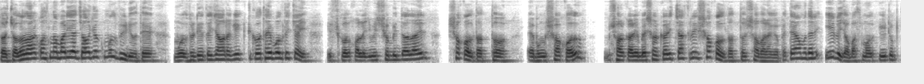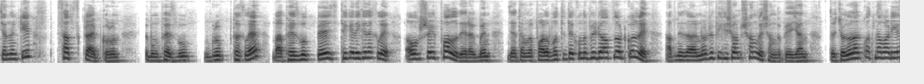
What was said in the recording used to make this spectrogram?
তো চলুন আর কথা না বাড়িয়ে যাওয়া যাক মূল ভিডিওতে। মূল ভিডিওতে যাওয়ার আগে একটি কথাই বলতে চাই, স্কুল, কলেজ, বিশ্ববিদ্যালয়ের সকল তথ্য এবং সকল সরকারি, বেসরকারি চাকরির সকল তথ্য সবার আগে পেতে আমাদের ইউটিউব স্মল ইউটিউব চ্যানেলটি সাবস্ক্রাইব করুন। এবং ফেসবুক গ্রুপ থাকলে বা ফেসবুক পেজ থেকে দেখে থাকলে অবশ্যই ফলো দিয়ে রাখবেন, যাতে আমরা পরবর্তীতে কোনো ভিডিও আপলোড করলে আপনি তার নোটিফিকেশন সঙ্গে সঙ্গে পেয়ে যান। তো চলুন আর কথা না বাড়িয়ে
